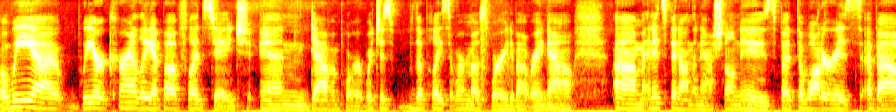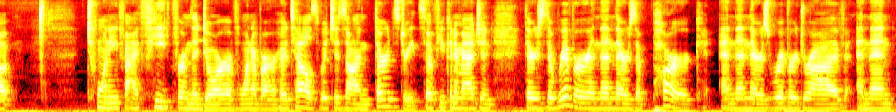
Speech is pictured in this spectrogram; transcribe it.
Well, we uh, we are currently above flood stage in Davenport, which is the place that we're most worried about right now, um, and it's been on the national news. But the water is about 25 feet from the door of one of our hotels, which is on 3rd Street. So if you can imagine, there's the river, and then there's a park, and then there's River Drive, and then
